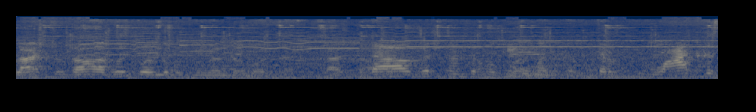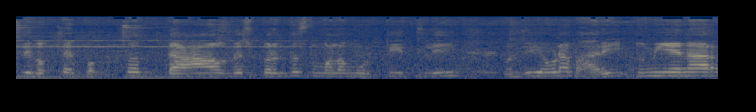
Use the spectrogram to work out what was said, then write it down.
लास्ट दहा ऑगस्ट पर्यंत बुकिंग नंतर बोलतात. दहा ऑगस्ट. नंतर बुकिंग म्हणतात तर वाट कसली बघताय? फक्त दहा ऑगस्टपर्यंतच तुम्हाला मूर्ती इथली म्हणजे एवढ्या भारी तुम्ही येणार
